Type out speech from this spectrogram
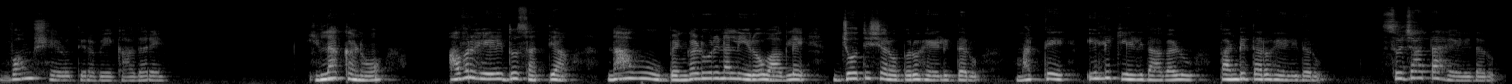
ವಂಶ್ ಹೇಳುತ್ತಿರಬೇಕಾದರೆ. ಇಲ್ಲ ಕಣು, ಅವರು ಹೇಳಿದ್ದು ಸತ್ಯ. ನಾವು ಬೆಂಗಳೂರಿನಲ್ಲಿ ಇರೋವಾಗಲೇ ಜ್ಯೋತಿಷ್ಯರೊಬ್ಬರು ಹೇಳಿದ್ದರು. ಮತ್ತೆ ಇಲ್ಲಿ ಕೇಳಿದಾಗಲೂ ಪಂಡಿತರು ಹೇಳಿದರು. ಸುಜಾತ ಹೇಳಿದರು.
